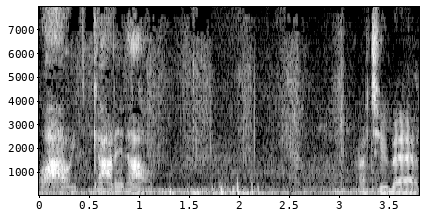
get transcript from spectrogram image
Wow, he got it out. Not too bad.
